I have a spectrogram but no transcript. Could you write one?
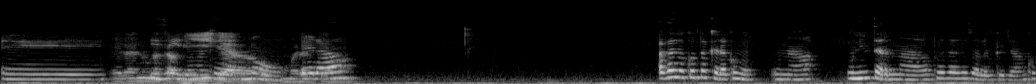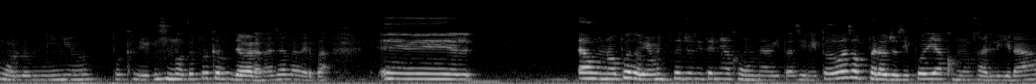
Eh, ¿Era en una sí, yo me camilla quedé- no, era, era-? Hágase cuenta que era como una un internado, pues esos a los que llevan como los niños, porque no sé por qué los llevarán allá, la verdad. A uno, pues obviamente yo sí tenía como mi habitación y todo eso, pero yo sí podía como salir a,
